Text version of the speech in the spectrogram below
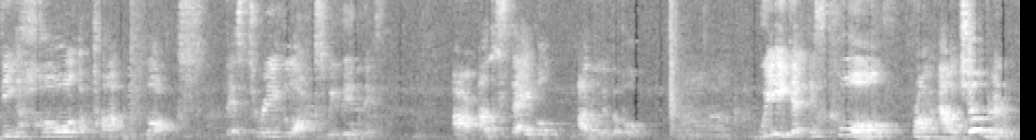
The whole apartment blocks, there's three blocks within this, are unstable, unlivable we get this call from our children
